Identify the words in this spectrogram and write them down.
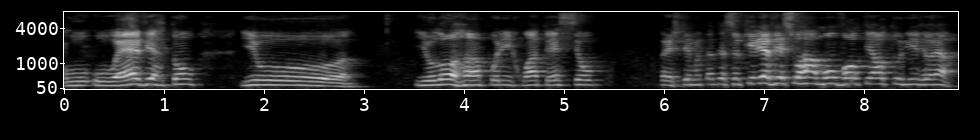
o, o Everton e o e o Lohan, por enquanto, esse eu prestei muita atenção. Eu queria ver se o Ramon volta em alto nível, né?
